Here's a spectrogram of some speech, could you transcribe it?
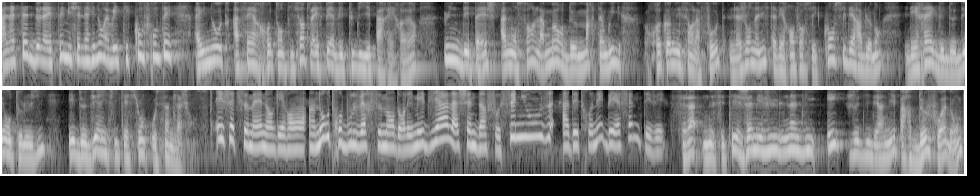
À la tête de l'AFP, Michel Léridon avait été confronté à une autre affaire retentissante. L'AFP avait publié par erreur une dépêche annonçant la mort de Martin Wigg. Reconnaissant la faute, la journaliste avait renforcé considérablement les règles de déontologie et de vérification au sein de l'agence. Et cette semaine, en guérant un autre bouleversement dans les médias, la chaîne d'info CNews a détrôné BFM TV. Cela ne s'était jamais vu lundi et jeudi dernier, par deux fois donc.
